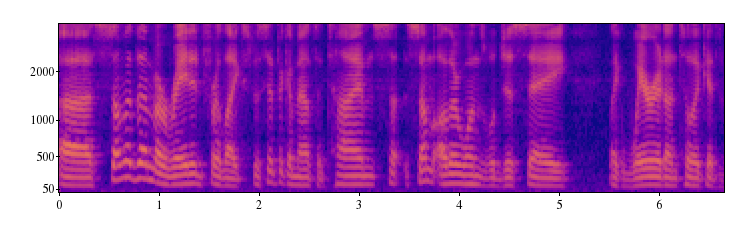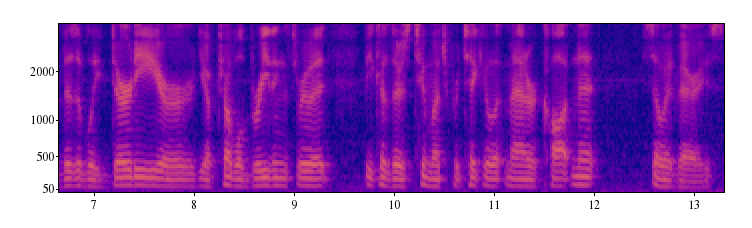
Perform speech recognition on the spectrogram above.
Uh, some of them are rated for like specific amounts of time. So, some other ones will just say like wear it until it gets visibly dirty or you have trouble breathing through it because there's too much particulate matter caught in it so it varies.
